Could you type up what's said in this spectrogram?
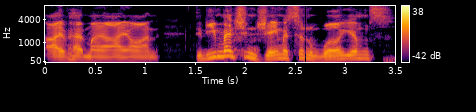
I've had my eye on. Did you mention Jameson Williams?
